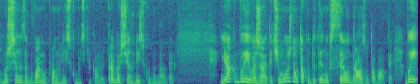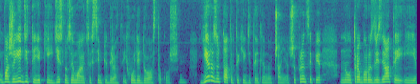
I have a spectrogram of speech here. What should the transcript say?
Ми ж ще не забуваємо про англійську, батьки кажуть. Треба ще англійську додати. Як ви вважаєте, чи можна таку дитину все одразу давати? Ви, у вас же є діти, які дійсно займаються всім підряд і ходять до вас також. Є результати в таких дітей для навчання? Чи, в принципі, ну, треба розрізняти і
